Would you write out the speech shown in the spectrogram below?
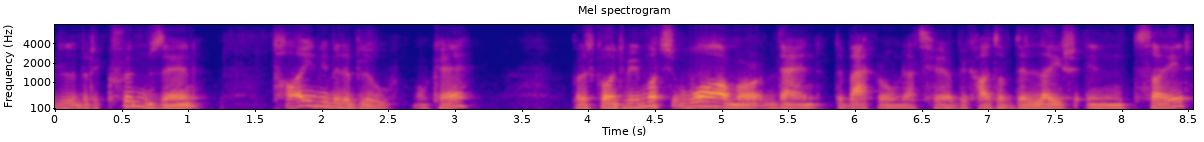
a little bit of crimson, tiny bit of blue, okay? But it's going to be much warmer than the background that's here because of the light inside.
